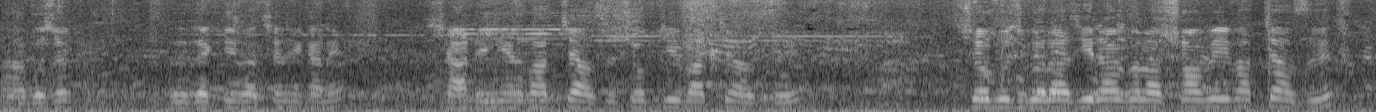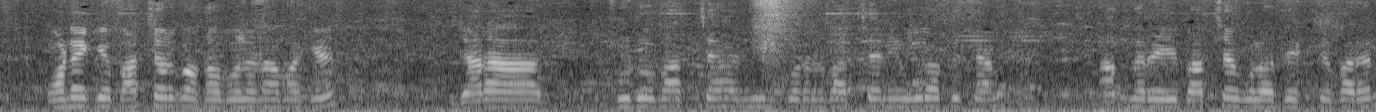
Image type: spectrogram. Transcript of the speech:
হ্যাঁ পাচ্ছেন এখানে। বাচ্চা আছে, সবজির বাচ্চা আছে জিরা সবই বাচ্চা আছে। অনেকে বাচ্চার কথা বলেন আমাকে। যারা ছোট বাচ্চা নীলপরের বাচ্চা নিয়ে উড়াতে চান, আপনারা এই বাচ্চাগুলো দেখতে পারেন।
